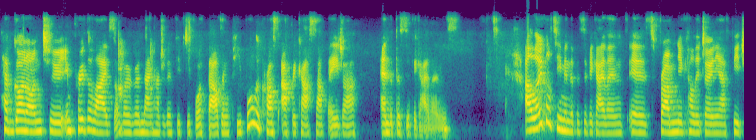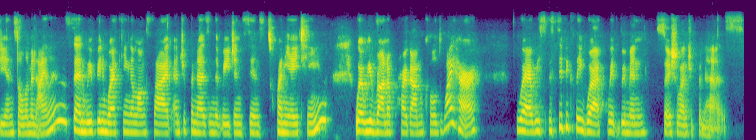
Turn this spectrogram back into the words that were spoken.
have gone on to improve the lives of over 954,000 people across Africa, South Asia, and the Pacific Islands. Our local team in the Pacific Islands is from New Caledonia, Fiji, and Solomon Islands. And we've been working alongside entrepreneurs in the region since 2018, where we run a program called Why Her, where we specifically work with women social entrepreneurs.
